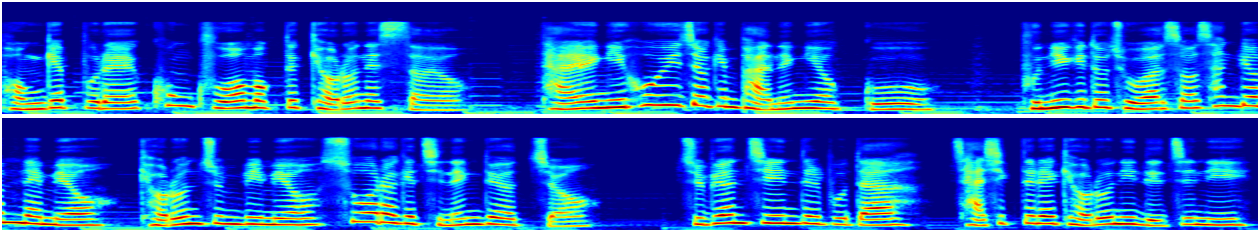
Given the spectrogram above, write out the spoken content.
번갯불에 콩 구워 먹듯 결혼했어요. 다행히 호의적인 반응이었고 분위기도 좋아서 상견례며 결혼 준비며 수월하게 진행되었죠. 주변 지인들보다 자식들의 결혼이 늦으니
